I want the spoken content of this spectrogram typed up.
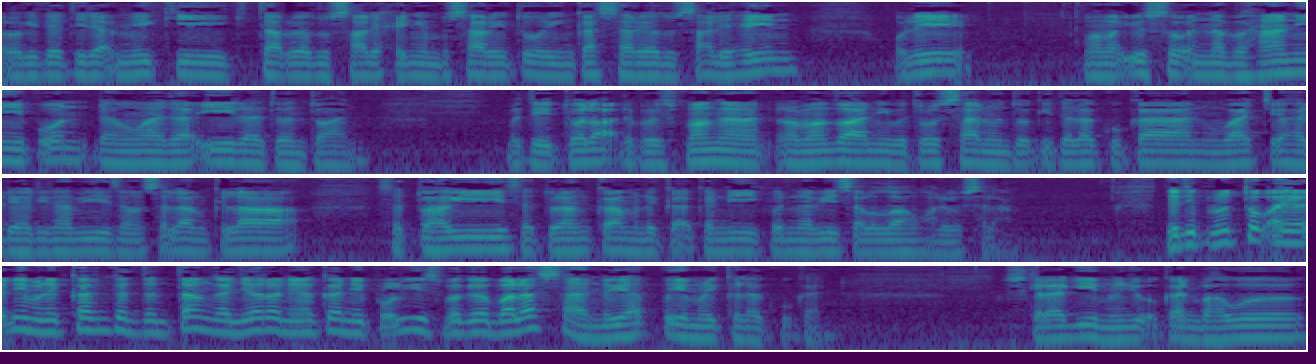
Kalau kita tidak memiliki kitab Riyadus Salihin yang besar itu, ringkasan Riyadus Salihin oleh Muhammad Yusuf An-Nabhani pun dah memadai lah tuan-tuan. Betul tolak daripada semangat Ramadan ni berterusan untuk kita lakukan membaca hadis-hadis Nabi SAW kelak satu hari satu langkah mendekatkan diri kepada Nabi SAW. Jadi penutup ayat ini menekankan tentang ganjaran yang akan diperoleh sebagai balasan dari apa yang mereka lakukan. Sekali lagi menunjukkan bahawa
